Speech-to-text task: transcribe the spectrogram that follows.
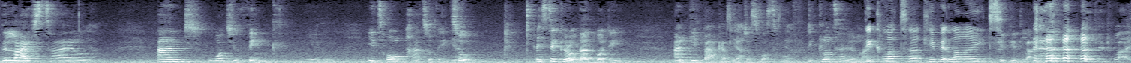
the lifestyle, and what you think. You know, it's all part of it. Yeah. So let's take care of that body and give back as Yeah. much as possible. Yeah. Declutter your life. declutter, keep it light. Keep it light. Keep it light.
